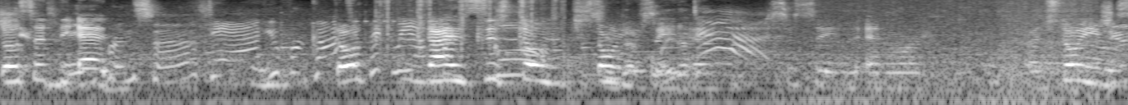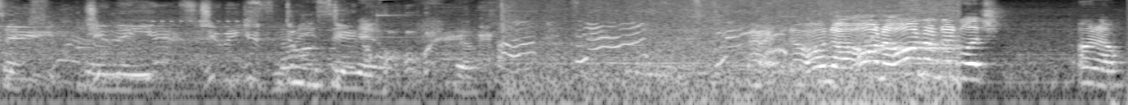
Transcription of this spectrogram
Don't send the ends. Princess? Dad, you forgot Don't, to pick me up guys, just don't, just don't even say the N. Just say the N word. Uh, just don't even say. Jimmy, Jimmy just Don't even say no. it. No. Uh, Alright, no, oh no, oh no, oh no, the glitch. Oh no.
